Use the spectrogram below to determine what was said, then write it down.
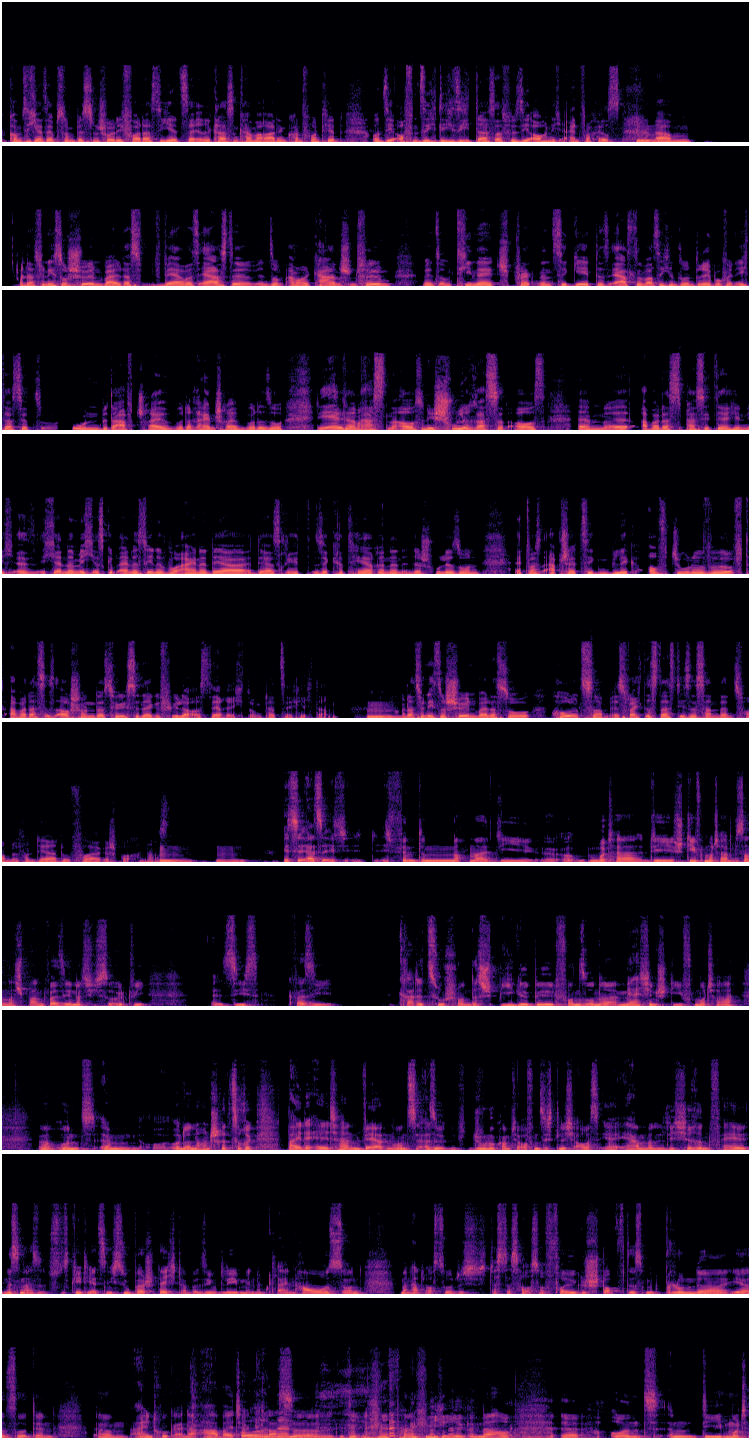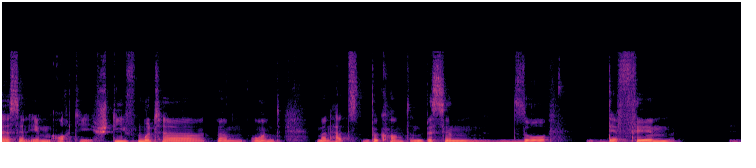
kommt sich ja selbst so ein bisschen schuldig vor, dass sie jetzt da ihre Klassenkameradin konfrontiert und sie offensichtlich sieht, dass das für sie auch nicht einfach ist. Mhm. Ähm, und das finde ich so schön, weil das wäre das erste in so einem amerikanischen Film, wenn es um Teenage Pregnancy geht, das erste, was ich in so ein Drehbuch, wenn ich das jetzt unbedarft schreiben würde, reinschreiben würde, so die Eltern rasten aus und die Schule rastet aus. Ähm, äh, aber das passiert ja hier nicht. Also ich erinnere mich, es gibt eine Szene, wo eine der, der Sekretärinnen in der Schule so einen etwas abschätzigen Blick auf Juno wirft, aber das ist auch schon das höchste der Gefühle aus der Richtung tatsächlich dann. Hm. Und das finde ich so schön, weil das so wholesome ist. Vielleicht ist das diese Sundance-Formel, von der du vorher gesprochen hast. Hm. Mhm. Ist, also ich, ich finde nochmal die äh, Mutter, die Stiefmutter besonders spannend, weil sie natürlich so irgendwie, äh, sie ist quasi geradezu schon das Spiegelbild von so einer Märchenstiefmutter. Äh, und ähm, oder noch einen Schritt zurück. Beide Eltern werden uns, also Juno kommt ja offensichtlich aus eher ärmlicheren Verhältnissen. Also es geht jetzt nicht super schlecht, aber sie leben in einem kleinen Haus und man hat auch so, durch, dass das Haus so vollgestopft ist mit Plunder, eher so den ähm, Eindruck einer Arbeiterklasse Familie, genau. Äh, und ähm, die Mutter ist dann eben auch die Stiefmutter ähm, und man hat bekommen kommt ein bisschen so, der Film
